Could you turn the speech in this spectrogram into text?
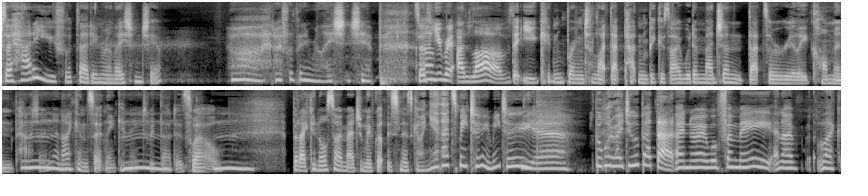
so how do you flip that in relationship? Oh, how do I flip it in relationship? So if you, Um, re- I love that you can bring to light that pattern because I would imagine that's a really common pattern, and I can certainly connect with that as well. But I can also imagine we've got listeners going, "Yeah, that's me too, me too." Yeah. But what do I do about that? I know. Well, for me, and I've like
